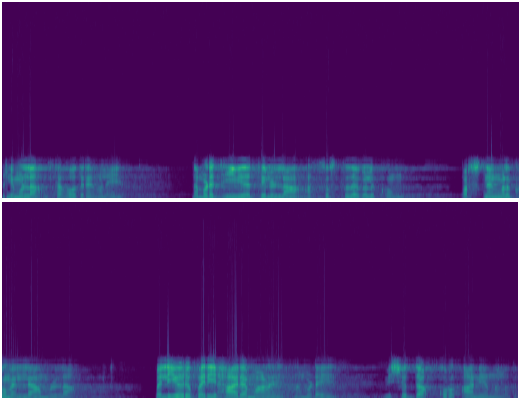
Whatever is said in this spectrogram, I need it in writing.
പ്രിയമുള്ള സഹോദരങ്ങളെ നമ്മുടെ ജീവിതത്തിലുള്ള അസ്വസ്ഥതകൾക്കും പ്രശ്നങ്ങൾക്കുമെല്ലാമുള്ള വലിയൊരു പരിഹാരമാണ് നമ്മുടെ വിശുദ്ധ ഖുർആൻ എന്നുള്ളത്.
